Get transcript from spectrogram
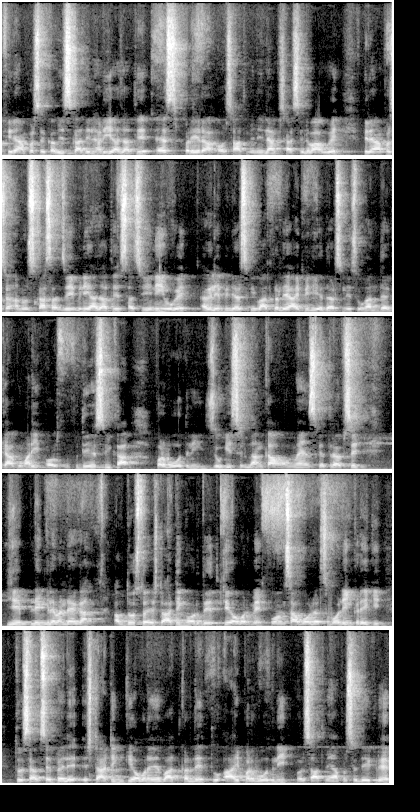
फिर यहाँ पर से कविस्का दिलहरी आ जाती है, एस परेरा और साथ में नीलाक्षा सिल्वा हुए फिर यहाँ पर से अनुष्का संजीवनी आ जाती है, सचिनी हो गए। अगले प्लेयर्स की बात कर ले आई पी दर्शनी, सुगंधिका कुमारी और उपदेशिका प्रबोधनी, जो कि श्रीलंका वुमेन्स की तरफ़ से ये प्लेइंग इलेवन रहेगा। अब दोस्तों स्टार्टिंग और डेथ के ओवर में कौन सा बॉलर्स बॉलिंग करेगी? तो सबसे पहले स्टार्टिंग के ओवर में बात कर ले तो आई प्रबोधनी और साथ में यहाँ पर से देख रहे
